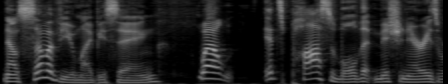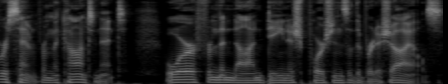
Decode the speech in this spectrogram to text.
Now, some of you might be saying, well, it's possible that missionaries were sent from the continent, or from the non Danish portions of the British Isles.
